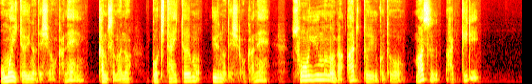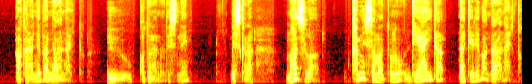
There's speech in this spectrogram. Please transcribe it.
思いというのでしょうかね。神様のご期待といういうのでしょうかね。そういうものがあるということをまずはっきり分からねばならないということなのですね。ですからまずは神様との出会いがなければならないと。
